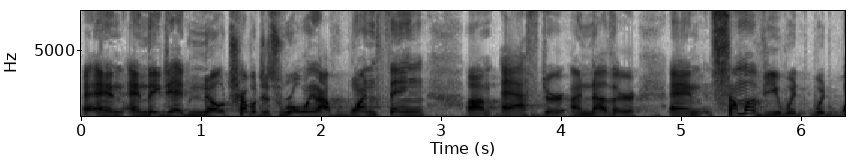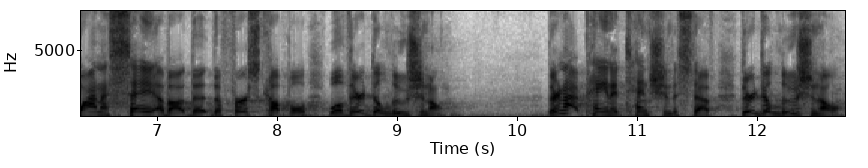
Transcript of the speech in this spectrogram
And, and they had no trouble just rolling off one thing um, after another. And some of you would, would want to say about the, the first couple, well, they're delusional. They're not paying attention to stuff, they're delusional.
